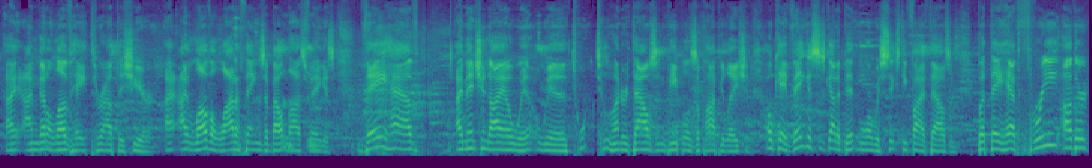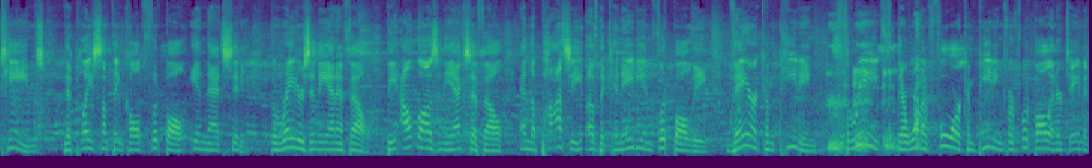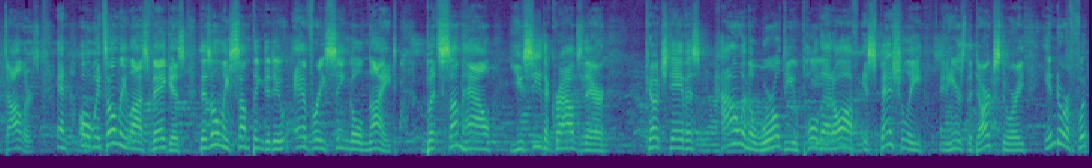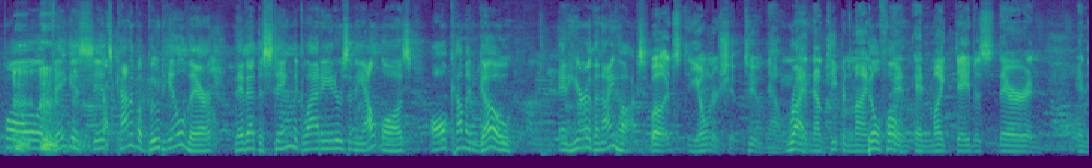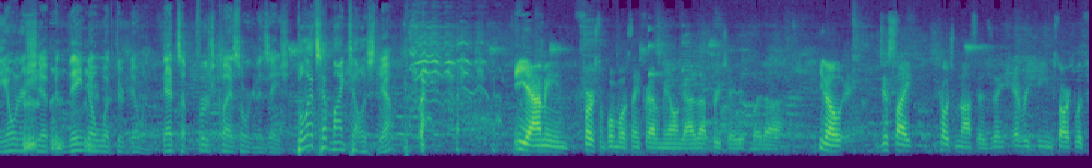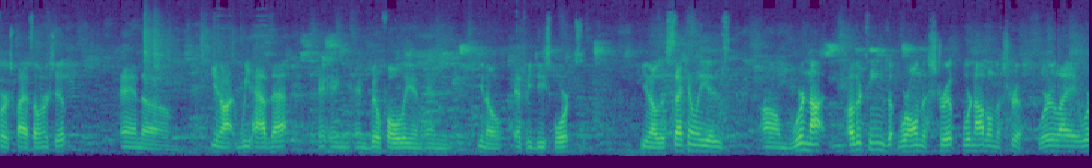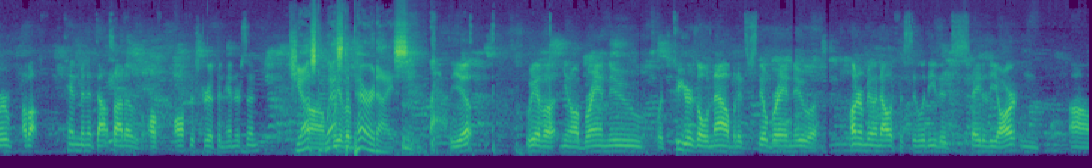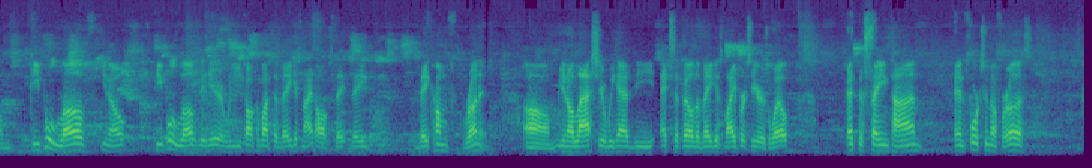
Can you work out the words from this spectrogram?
I, I'm going to love hate throughout this year. I, I love a lot of things about Las Vegas. They have. I mentioned Iowa with, with 200,000 people as a population. Okay, Vegas has got a bit more with 65,000, but they have three other teams that play something called football in that city. The Raiders in the NFL, the Outlaws in the XFL, and the posse of the Canadian Football League. They are competing three, they're one of four competing for football entertainment dollars. And oh, it's only Las Vegas. There's only something to do every single night, but somehow you see the crowds there. Coach Davis, how in the world do you pull that off? Especially, and here's the dark story indoor football in Vegas, it's kind of a boot hill there. They've had the Sting, the Gladiators, and the Outlaws all come and go. And here are the Knight Hawks. Well, it's the ownership too now. Right. And now keep in mind Bill Foley. and, and Mike Davis there and and the ownership and they know what they're doing. That's a first class organization. But let's have Mike tell us. Yeah. Yeah, I mean, first and foremost, thanks for having me on, guys. I appreciate it. But, uh, you know, just like Coach Menas says, every team starts with first class ownership. and um, you know we have that in, in Bill Foley and, and you know FEG Sports. You know, the secondly is um, we're not other teams. We're on the strip. We're not on the strip. We're like we're about ten minutes outside of off, off the strip in Henderson. Just Um, west of a- Paradise. Yep. We have a you know a brand new, well, two years old now, but it's still brand new, a hundred million dollar facility that's state of the art, and um, people love you know people love to hear when you talk about the Vegas Knight Hawks. They they they come running. Um, you know, last year we had the XFL, the Vegas Vipers here as well, at the same time, and fortunate enough for us,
